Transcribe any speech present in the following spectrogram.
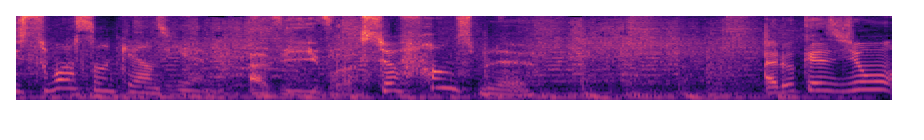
75e. À vivre. Sur France Bleu. À l'occasion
